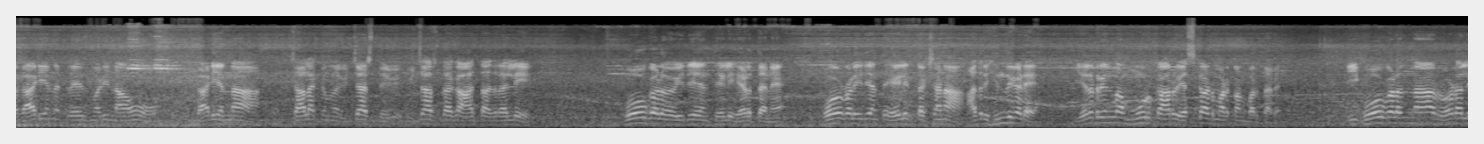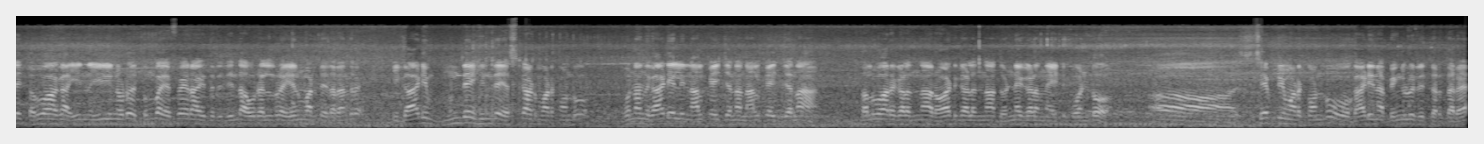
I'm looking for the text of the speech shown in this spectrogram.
ಆ ಗಾಡಿಯನ್ನು ಟ್ರೇಸ್ ಮಾಡಿ ನಾವು ಗಾಡಿಯನ್ನು ಚಾಲಕನ ವಿಚಾರಿಸ್ತೀವಿ. ವಿಚಾರಿಸಿದಾಗ ಆತ ಅದರಲ್ಲಿ ಗೋವುಗಳು ಇದೆ ಅಂತೇಳಿ ಹೇಳ್ತಾನೆ. ಗೋವುಗಳಿದೆ ಅಂತ ಹೇಳಿದ ತಕ್ಷಣ ಅದ್ರ ಹಿಂದ್ಗಡೆ ಎರಡರಿಂದ ಮೂರು ಕಾರು ಎಸ್ಕಾರ್ಡ್ ಮಾಡ್ಕೊಂಡು ಬರ್ತಾರೆ. ಈ ಗೋವುಗಳನ್ನು ರೋಡಲ್ಲಿ ತರುವಾಗ ಇನ್ನು ಈ ನಡುವೆ ತುಂಬ ಎಫ್ ಐ ಆರ್ ಆಗಿದ್ದರಿಂದ ಅವರೆಲ್ಲರೂ ಏನು ಮಾಡ್ತಾಯಿದ್ದಾರೆ ಅಂದರೆ ಈ ಗಾಡಿ ಮುಂದೆ ಹಿಂದೆ ಎಸ್ಕಾರ್ಡ್ ಮಾಡಿಕೊಂಡು ಒಂದೊಂದು ಗಾಡಿಯಲ್ಲಿ ನಾಲ್ಕೈದು ಜನ ನಾಲ್ಕೈದು ಜನ ತಲವಾರುಗಳನ್ನು, ರಾಡ್ಗಳನ್ನು, ದೊಣ್ಣೆಗಳನ್ನು ಇಟ್ಕೊಂಡು ಸೇಫ್ಟಿ ಮಾಡಿಕೊಂಡು ಗಾಡಿನ ಬೆಂಗಳೂರಿಗೆ ತರ್ತಾರೆ.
